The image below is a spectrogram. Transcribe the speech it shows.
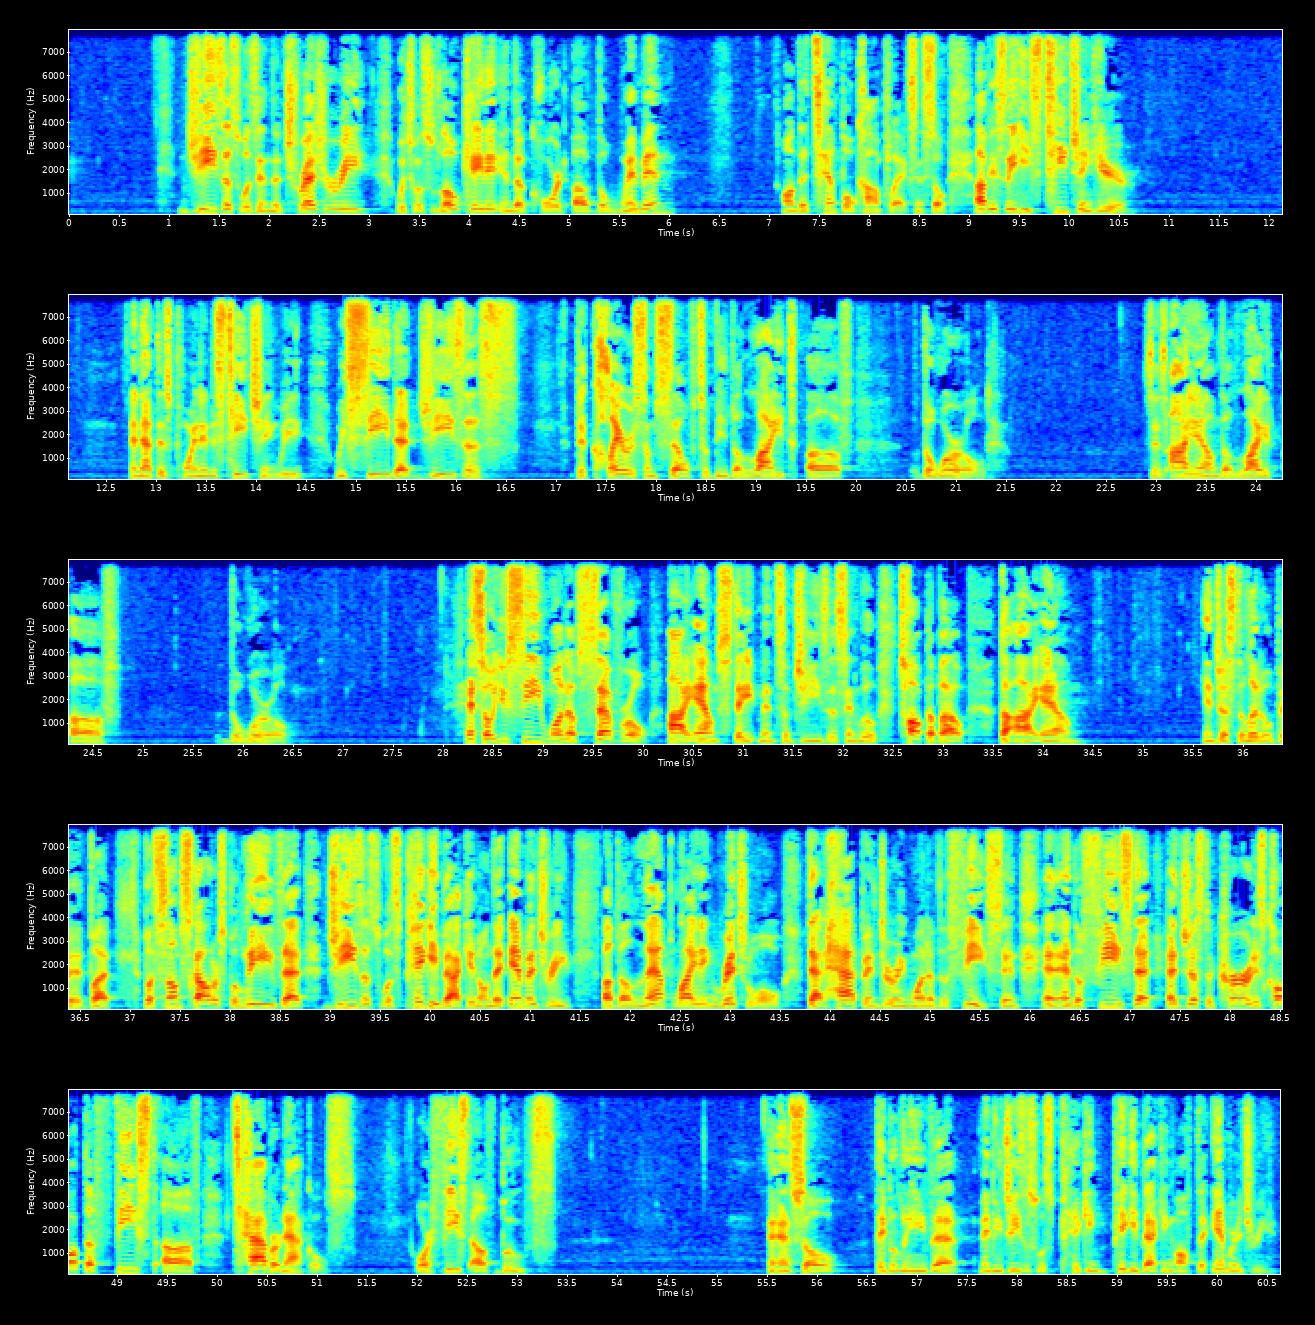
Jesus was in the treasury, which was located in the court of the women on the temple complex. And so obviously he's teaching here. And at this point in his teaching, we, we see that Jesus declares himself to be the light of the world. Says, I am the light of the world. And so you see one of several I am statements of Jesus, and we'll talk about the I am in just a little bit. But, but some scholars believe that Jesus was piggybacking on the imagery of the lamp lighting ritual that happened during one of the feasts. And, and, and the feast that had just occurred is called the Feast of Tabernacles or Feast of Booths. And so they believe that maybe Jesus was picking, piggybacking off the imagery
